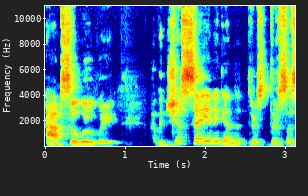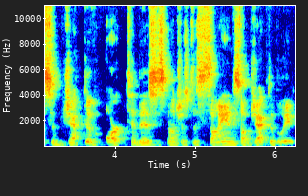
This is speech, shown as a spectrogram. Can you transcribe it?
Absolutely. I would just say, and again, that there's there's a subjective art to this. It's not just a science objectively.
